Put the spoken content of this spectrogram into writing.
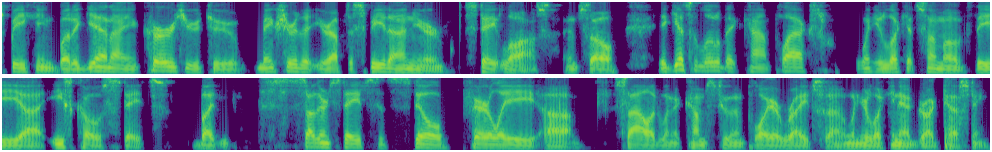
speaking, but again, I encourage you to make sure that you're up to speed on your state laws. And so it gets a little bit complex when you look at some of the uh, East Coast states. But southern states, it's still fairly uh, solid when it comes to employer rights uh, when you're looking at drug testing.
